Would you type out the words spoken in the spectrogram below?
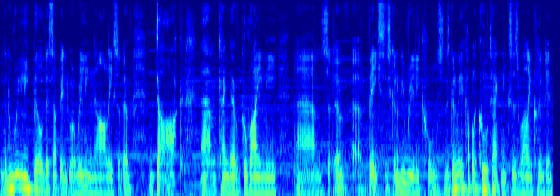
we're going to really build this up into a really gnarly, sort of dark, um, kind of grimy um, sort of uh, base. It's going to be really cool. So there's going to be a couple of cool techniques as well, including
